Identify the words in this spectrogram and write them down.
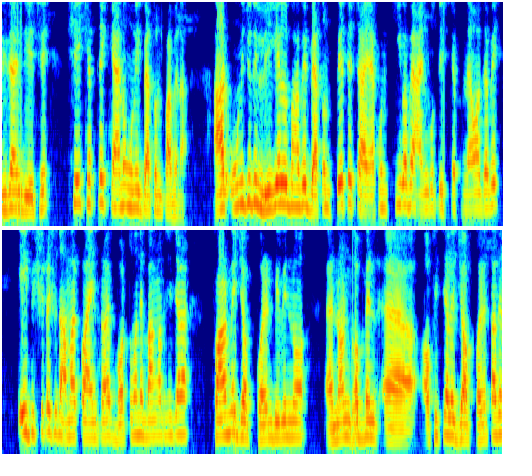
রিজাইন দিয়েছে, সেই ক্ষেত্রে কেন উনি বেতন পাবে না? আর উনি যদি লিগেল ভাবে বেতন পেতে চায়, এখন কীভাবে আইনগত স্টেপ নেওয়া যাবে? এই বিষয়টা শুধু আমার ক্লায়েন্ট নয়, বর্তমানে বাংলাদেশে যারা ফার্মে জব করেন, বিভিন্ন নন গভর্নমেন্ট অফিসিয়ালে জব করেন, তাদের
